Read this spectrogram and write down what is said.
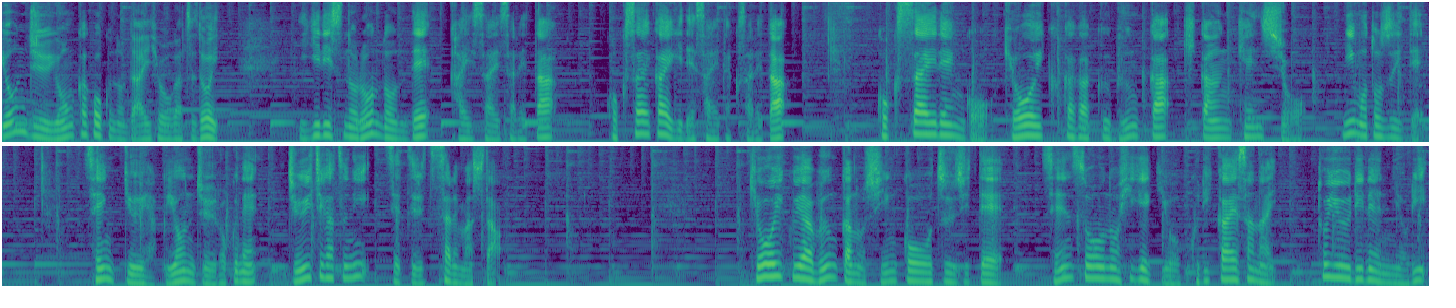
44カ国の代表が集いイギリスのロンドンで開催された国際会議で採択された国際連合教育科学文化機関憲章に基づいて1946年11月に設立されました。教育や文化の振興を通じて戦争の悲劇を繰り返さないという理念により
